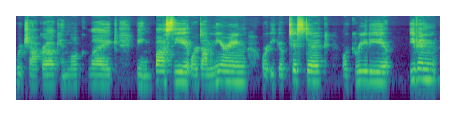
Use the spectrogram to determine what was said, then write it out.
root chakra can look like being bossy or domineering or egotistic or greedy, even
